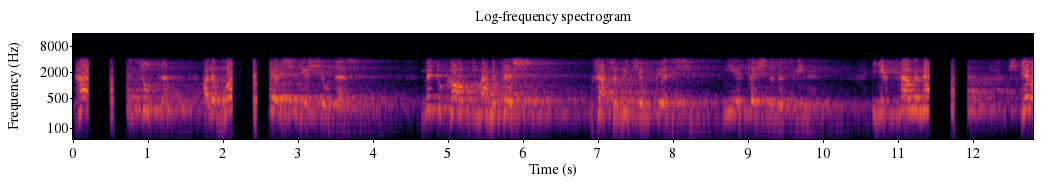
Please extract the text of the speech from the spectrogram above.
Każdy cudze, ale własne piersi niech się uderzy. My duchowni mamy też za co bić się w piersi. Nie jesteśmy bez winy. I niech cały naród śpiewa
